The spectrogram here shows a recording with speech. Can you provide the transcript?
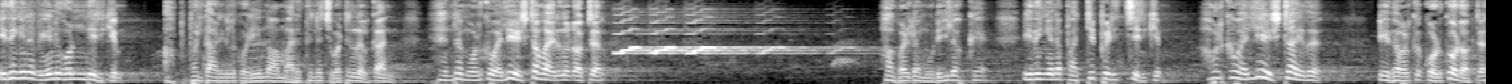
ഇതിങ്ങനെ വീണുകൊണ്ടിരിക്കും. അപ്പൂപ്പൻ താടികൾ കൊഴിയുന്ന ആ മരത്തിന്റെ ചുവട്ടിൽ നിൽക്കാൻ എന്റെ മോൾക്ക് വലിയ ഇഷ്ടമായിരുന്നു ഡോക്ടർ. അവളുടെ മുടിയിലൊക്കെ ഇതിങ്ങനെ പറ്റിപ്പിടിച്ചിരിക്കും. അവൾക്ക് വലിയ ഇഷ്ടമായത് ഇതവൾക്ക് കൊടുക്കോ ഡോക്ടർ?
